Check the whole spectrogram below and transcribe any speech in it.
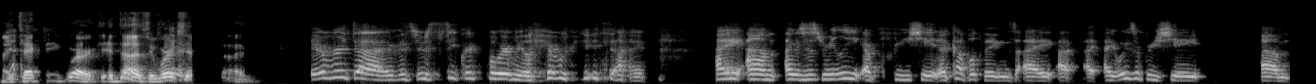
My technique worked. It does. It works every time. Every time. It's your secret formula every time. I um I was just really appreciate a couple things. I I, I always appreciate um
